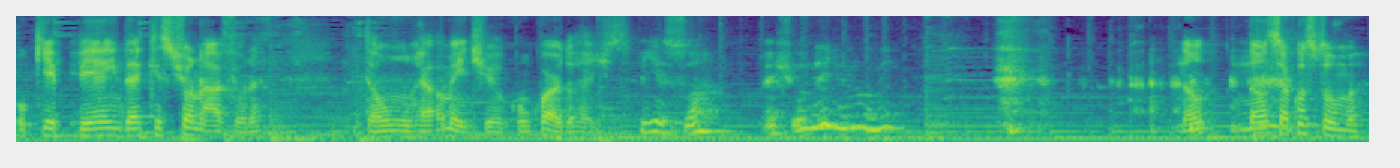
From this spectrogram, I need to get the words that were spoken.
o QB ainda é questionável, né? Então, realmente, eu concordo, Regis. Olha só, vai chover de novo, hein? Não, não se acostuma.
